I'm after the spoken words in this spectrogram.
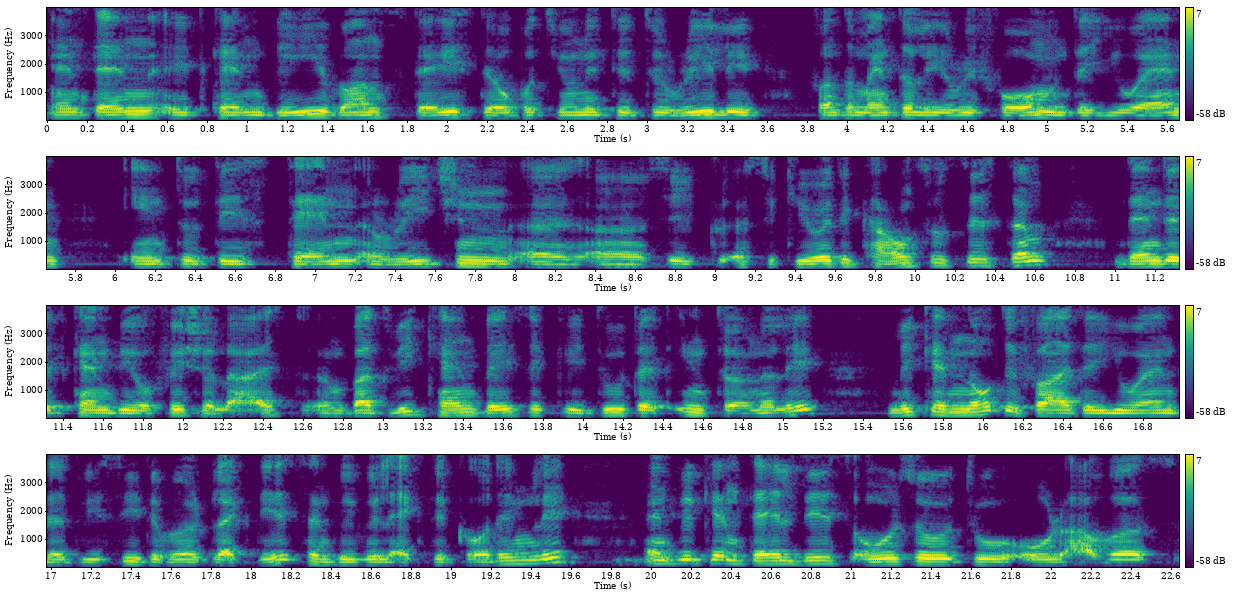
And then it can be, once there is the opportunity to really fundamentally reform the UN into this 10 region uh, uh, security council system, then it can be officialized. Um, but we can basically do that internally. We can notify the UN that we see the world like this and we will act accordingly. And we can tell this also to all others.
